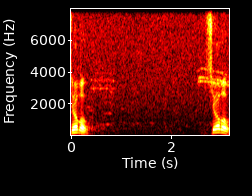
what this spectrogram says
Shivbhau. Shivbhau.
